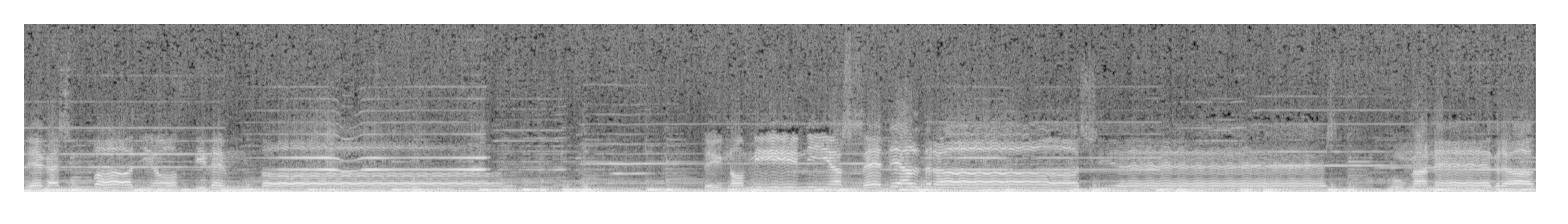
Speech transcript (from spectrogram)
llega a España occidental. De ignominia sede al una negra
